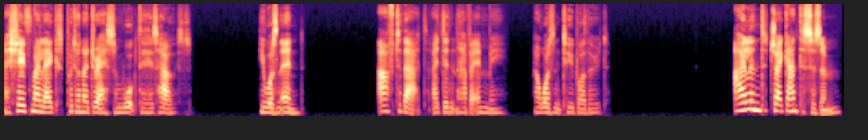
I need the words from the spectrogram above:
I shaved my legs, put on a dress, and walked to his house. He wasn't in. After that, I didn't have it in me. I wasn't too bothered. Island giganticism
